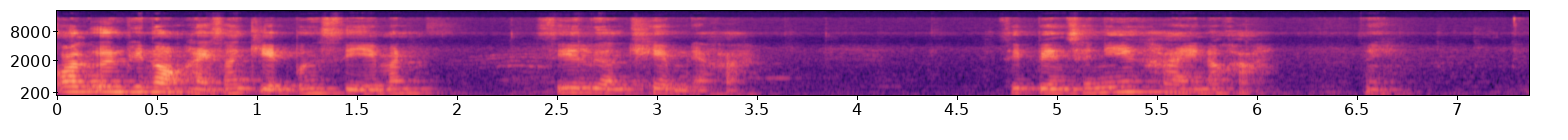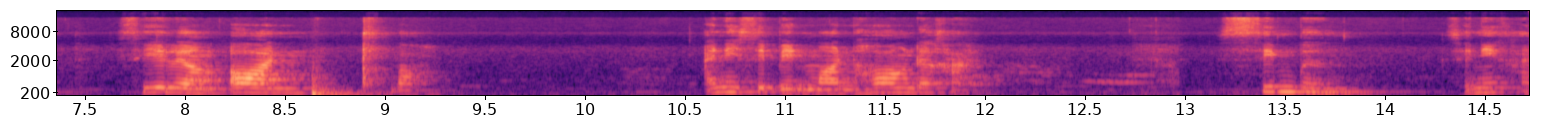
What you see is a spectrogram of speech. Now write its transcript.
ก่อนอื่นพี่น้องให้สังเกตเบิ่งสีมัน สีเหลืองเข้มเนี่ยค่ะสิเป็นชนีใครเนาะค่ะ นี่ สีเหลืองอ่อนบ่อันนี้สิเป็นมอนทองเด้อค่ะ ซิมเบิงชนีใคร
